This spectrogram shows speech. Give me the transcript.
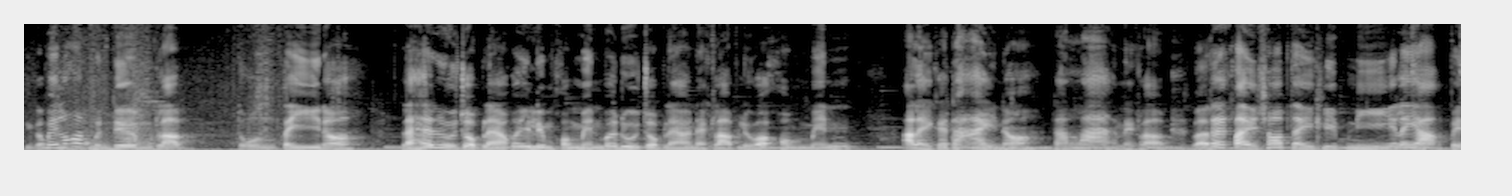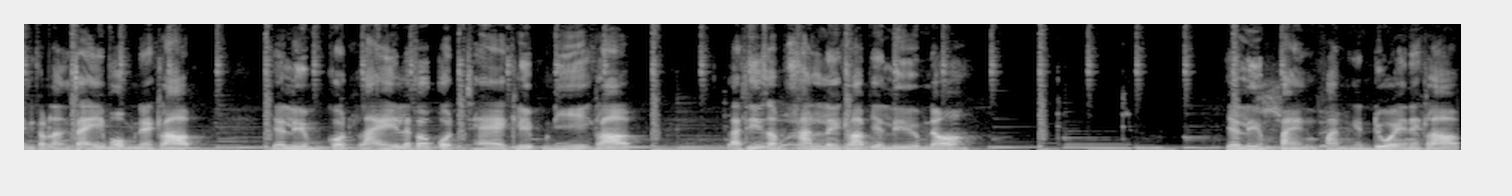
นี่ก็ไม่รอดเหมือนเดิมครับโดนตีเนาะและถ้าดูจบแล้วก็อย่าลืมคอมเมนต์ว่าดูจบแล้วนะครับ หรือว่าคอมเมนต์อะไรก็ได้เนาะด้านล่างนะครับ แล้วถ้าใครชอบใจคลิปนี้และอยากเป็นกำลังใจให้ผมนะครับ อย่าลืมกดไลค์แล้วก็กดแชร์คลิปนี้ครับ และที่สำคัญเลยครับอย่าลืมเนาะ อย่าลืมแปรงฟันกันด้วยนะครับ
